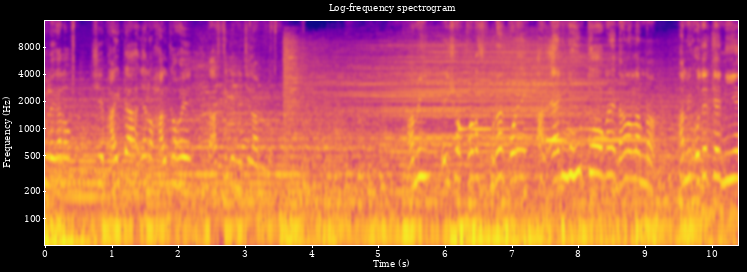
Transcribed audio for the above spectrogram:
চলে গেল। সে ভাইটা যেন হালকা হয়ে গাছ থেকে নিচে নামলো। আমি এইসব কথা শোনার পরে আর এক মুহূর্ত ওখানে দাঁড়ালাম না। আমি ওদেরকে নিয়ে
